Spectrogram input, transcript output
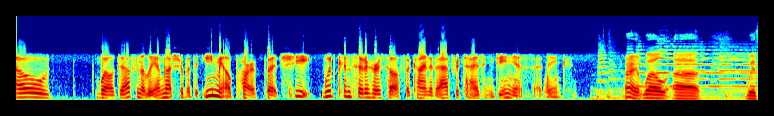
Oh, well, definitely. I'm not sure about the email part, but she would consider herself a kind of advertising genius, I think. All right. Well, uh, with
